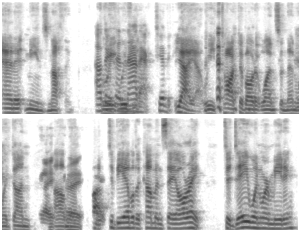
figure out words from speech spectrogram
and it means nothing. other we- than that activity Yeah, yeah. We talked about it once, and then we're done. Right. Um, right. But to be able to come and say, "All right, today when we're meeting,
